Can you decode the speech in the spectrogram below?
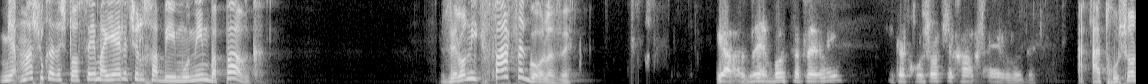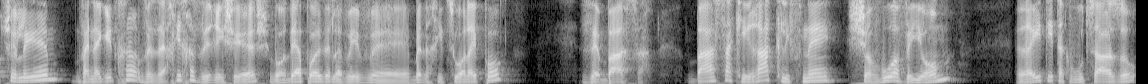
משהו כזה שאתה עושה עם הילד שלך באימונים בפארק. זה לא נתפס הגול הזה. יאללה, בוא תספר לי את התחושות שלך הערב הזה. התחושות שלי הם, ואני אגיד לך, וזה הכי חזירי שיש, ואוהדי הפועל תל אביב אה, בטח יצאו עליי פה, זה באסה. באסה כי רק לפני שבוע ויום ראיתי את הקבוצה הזו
